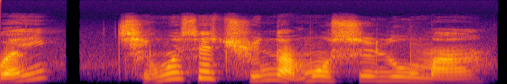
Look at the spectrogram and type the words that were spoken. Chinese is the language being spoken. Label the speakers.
Speaker 1: 喂，请问是取暖末世录吗？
